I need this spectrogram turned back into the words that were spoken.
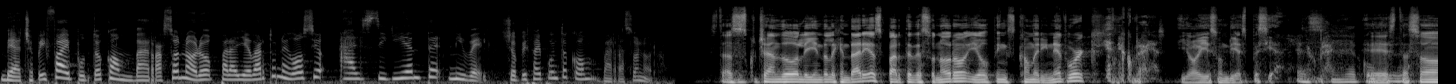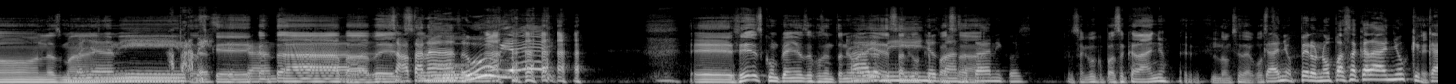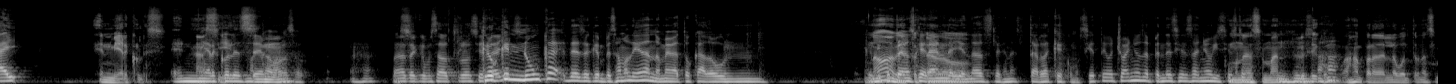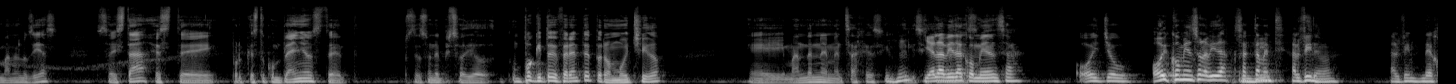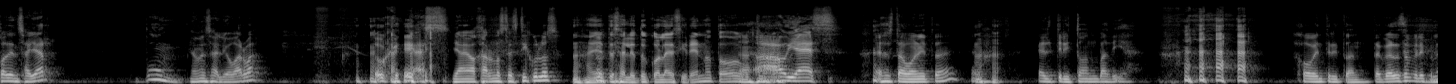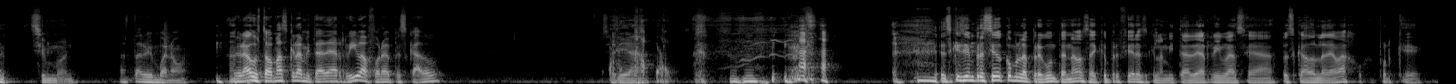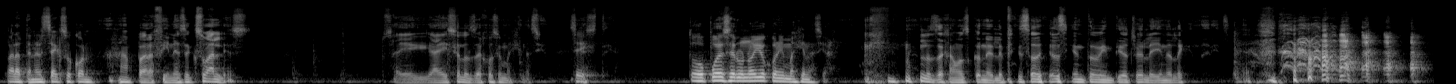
Ve a shopify.com barra sonoro para llevar tu negocio al siguiente nivel. Shopify.com barra sonoro. Estás escuchando Leyendas Legendarias, parte de Sonoro y All Things Comedy Network. Y es mi cumpleaños. Y hoy es un día especial. Es. Estas son las mañanitas Mañanitas que que cantaba Satanás. Belcebú. ¡Uy, ey! Eh, sí, es cumpleaños de José Antonio Ah, Badía. los Es algo que más pasa. satánicos. Es algo que pasa cada año, el, el 11 de agosto. Cada año. Pero no pasa cada año que cae En miércoles. en Así miércoles es. Sí, macabroso. Ajá. Que otros siete Creo que años. nunca, desde que empezamos leyenda, no me había tocado un. Que No, había que eran tocado- leyendas legendarias. Tarda que como 7, 8 años, depende si es año Como bisiesto. una semana. Ujú. sí, como- Ajá. ajá, para dar la vuelta una semana a los días. Entonces ahí está. Este, porque es tu cumpleaños. te- pues es un episodio un poquito diferente, pero muy chido. Eh, y mándenme mensajes y Ujú. Ya la vida comienza. Hoy, Joe. Hoy comienzo la vida, exactamente. Al fin. Sí, ma. al fin. Dejo de ensayar. ¡Pum! Ya me salió barba. Ok. Yes. Ya me bajaron los testículos. Ajá, ya te salió tu cola de sireno, todo. Oh, yes. Eso está bonito, ¿eh? El Tritón Badía. Joven Tritón. ¿Te acuerdas de esa película? Simón. Va a estar bien bueno. Me hubiera gustado más que la mitad de arriba fuera de pescado. Sería. es que siempre ha sido como la pregunta, ¿no? O sea, ¿qué prefieres? Que la mitad de arriba sea pescado o la de abajo? Porque Para tener sexo con. ajá, para fines sexuales, pues ahí, ahí se los dejo su imaginación. Sí. Este, Todo puede ser un hoyo con imaginación. los dejamos con el episodio 128 de Leyendas Legendarias.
